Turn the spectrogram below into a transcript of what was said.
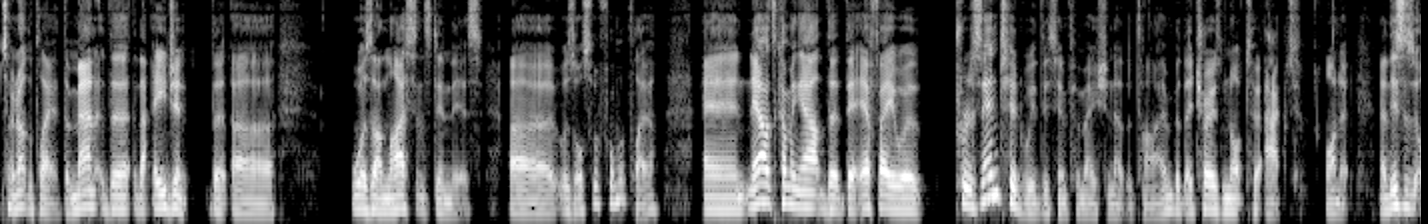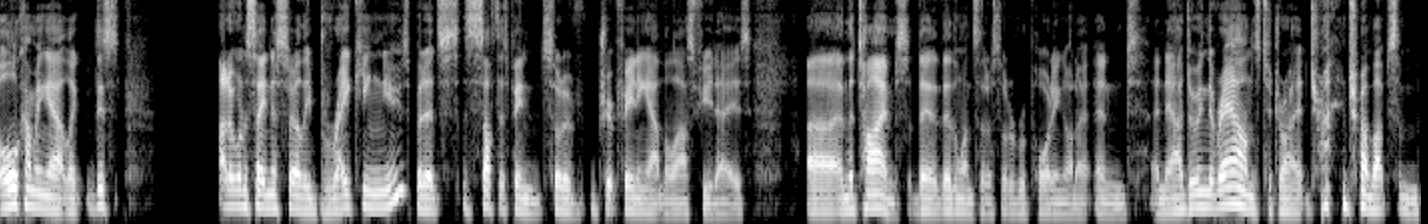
so not the player, the man, the the agent that uh, was unlicensed in this uh, was also a former player. And now it's coming out that the FA were presented with this information at the time, but they chose not to act on it. Now, this is all coming out like this. I don't want to say necessarily breaking news, but it's stuff that's been sort of drip feeding out in the last few days. Uh, and the Times, they're, they're the ones that are sort of reporting on it and and now doing the rounds to try try and drum up some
